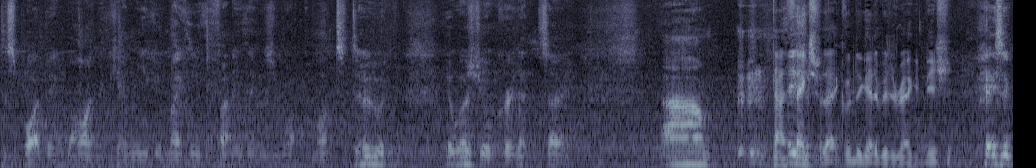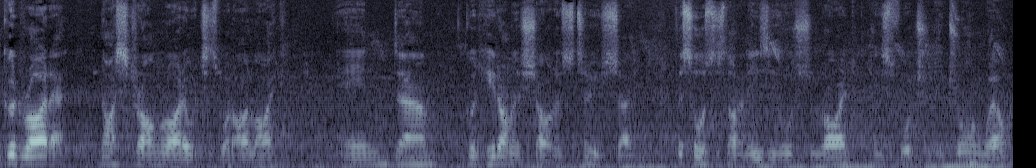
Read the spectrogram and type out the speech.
despite being behind the camera, you can make all the funny things you want, want to do, and it was your credit. So, um, no, thanks a, for that. Good to get a bit of recognition. He's a good rider, nice strong rider, which is what I like, and um, good head on his shoulders too. So this horse is not an easy horse to ride. He's fortunately drawn well.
